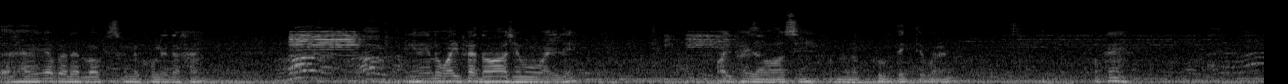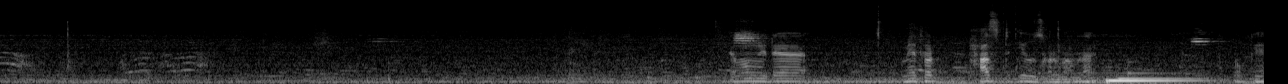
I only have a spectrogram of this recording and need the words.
দেখাই, আপনাদের লক স্ক্রিনটা খুলে দেখাই। এখানে কিন্তু ওয়াইফাই দেওয়া আছে মোবাইলে ওয়াইফাই দেওয়া আছে, আপনারা প্রুফ দেখতে পারেন। ওকে এবং এটা মেথড ফার্স্ট ইউজ করব আমরা ওকে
